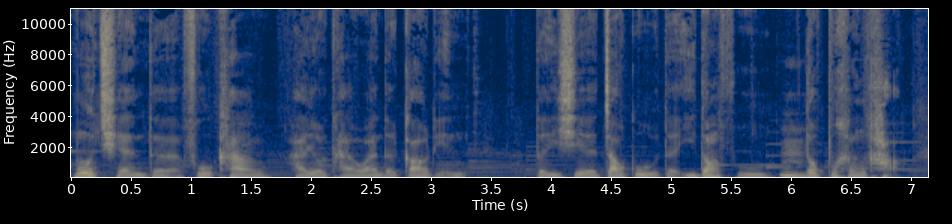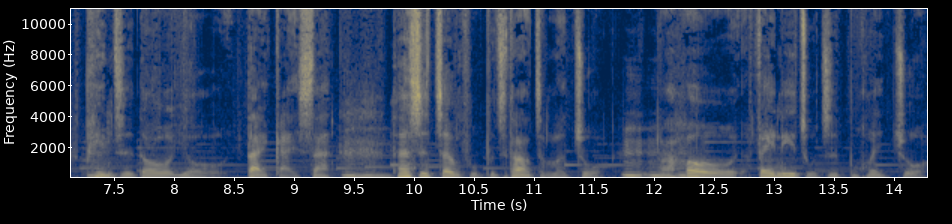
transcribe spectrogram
目前的富康还有台湾的高龄的一些照顾的移动服务，嗯，都不很好。品质都有待改善。嗯，但是政府不知道怎么做。嗯嗯。然后非营利组织不会做。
